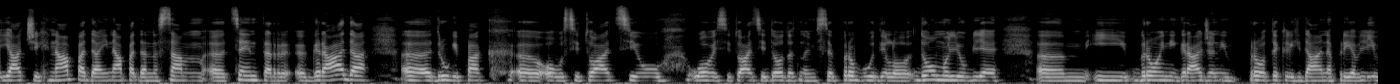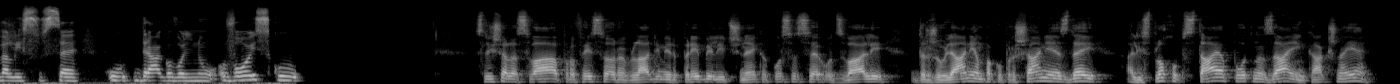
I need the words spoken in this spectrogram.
jačih napada i napada na sam e, centar grada. E, drugi pak ovu situaciju, u ovoj situaciji dodatno im se probudilo domoljublje i brojni građani proteklih dana prijavljivali su se u dragovoljnu vojsku. Slišala sva profesor Vladimir Prebelič, ne, kako so se odzvali državljani, ampak vprašanje je zdaj, ali sploh obstaja pot nazaj in kakšna je?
